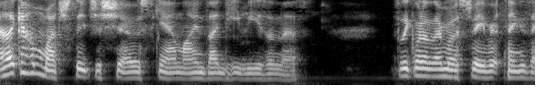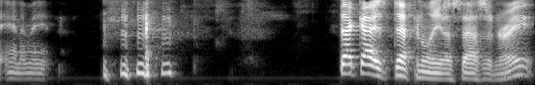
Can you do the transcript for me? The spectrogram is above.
I like how much they just show scan lines on TVs in this. It's like one of their most favorite things to animate. that guy's definitely an assassin, right?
